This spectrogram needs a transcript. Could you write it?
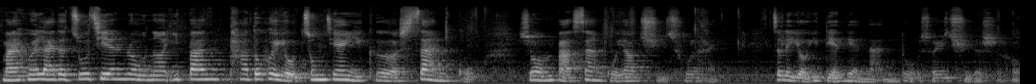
买回来的猪肩肉呢，一般它都会有中间一个散骨，所以我们把散骨要取出来，这里有一点点难度，所以取的时候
